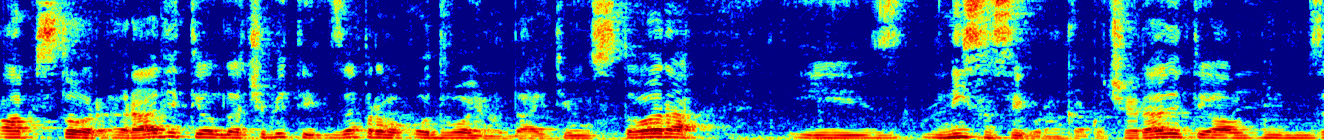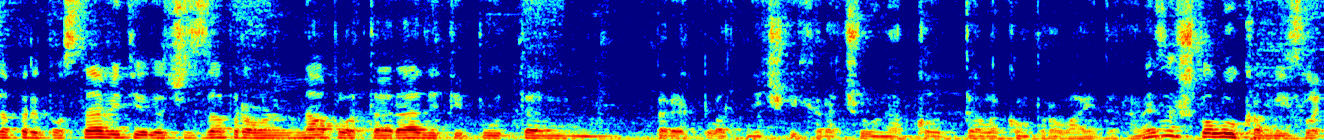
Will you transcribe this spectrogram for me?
App Store raditi, ali da će biti zapravo odvojeno od iTunes Store-a i nisam siguran kako će raditi, ali za pretpostaviti je da će zapravo naplata raditi putem pretplatničkih računa kod telekom provajdera. Ne znam što Luka misli,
